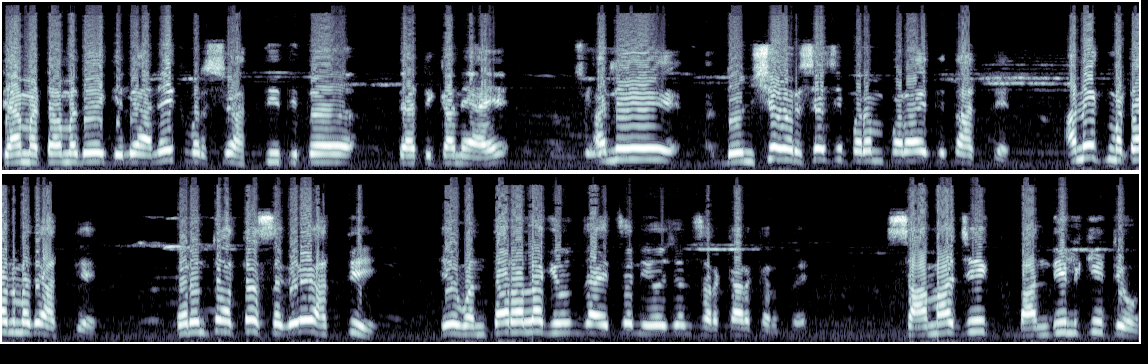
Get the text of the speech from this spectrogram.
त्या मठामध्ये गेले अनेक वर्ष हत्ती तिथं त्या ठिकाणी आहे. आणि दोनशे वर्षाची परंपरा आहे तिथं हत्ती आहेत. अनेक मठांमध्ये हत्ती आहेत. परंतु आता सगळे हत्ती हे वंताराला घेऊन जायचं नियोजन सरकार करतंय. सामाजिक बांधिलकी ठेवून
